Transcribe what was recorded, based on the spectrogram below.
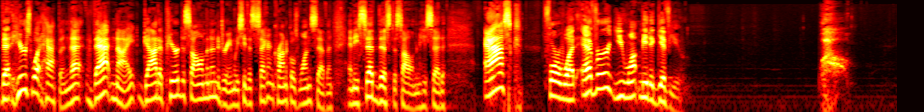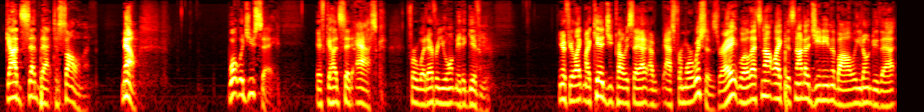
that here's what happened. That, that night, God appeared to Solomon in a dream. We see the Second Chronicles 1 7. And he said this to Solomon. He said, Ask for whatever you want me to give you. Whoa. God said that to Solomon. Now, what would you say if God said, Ask for whatever you want me to give you? You know, if you're like my kids, you'd probably say, I, I ask for more wishes, right? Well, that's not like, it's not a genie in a bottle. You don't do that.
